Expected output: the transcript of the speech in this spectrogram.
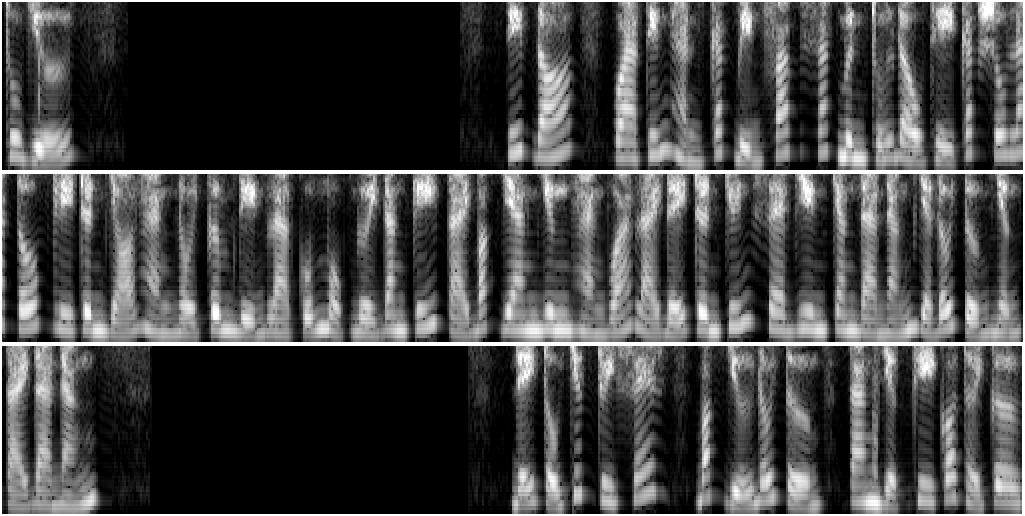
thu giữ. Tiếp đó, qua tiến hành các biện pháp xác minh thủ đầu thì các số lát tốt ghi trên giỏ hàng nồi cơm điện là của một người đăng ký tại Bắc Giang nhưng hàng hóa lại để trên chuyến xe viên chăn Đà Nẵng và đối tượng nhận tại Đà Nẵng. Để tổ chức truy xét, bắt giữ đối tượng, tan vật khi có thời cơ,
